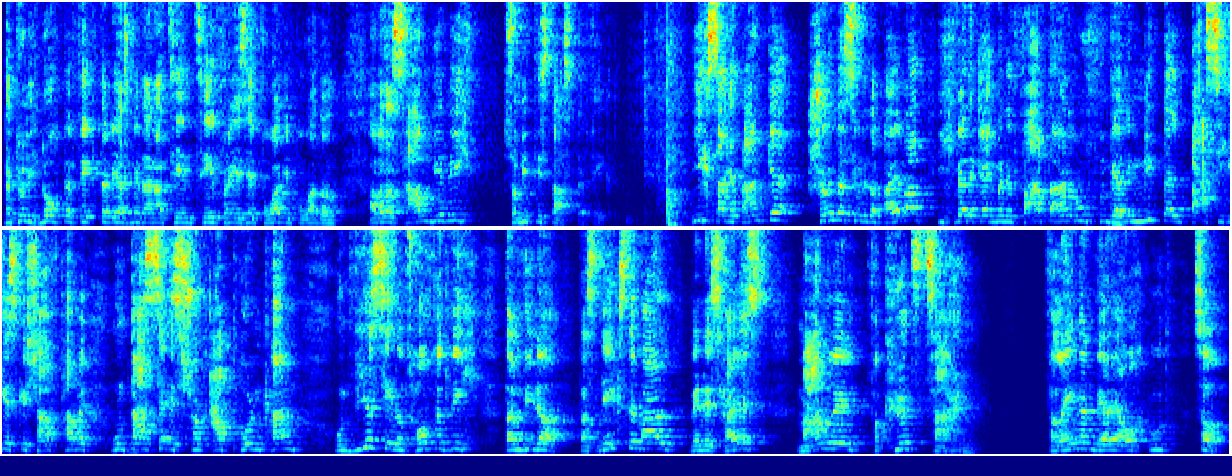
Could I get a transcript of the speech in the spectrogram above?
natürlich noch perfekter wäre es mit einer CNC-Fräse vorgebohrt, und, aber das haben wir nicht, somit ist das perfekt. Ich sage danke, schön, dass ihr wieder dabei wart. Ich werde gleich meinen Vater anrufen, werde ihm mitteilen, dass ich es geschafft habe und dass er es schon abholen kann. Und wir sehen uns hoffentlich dann wieder das nächste Mal, wenn es heißt, Manuel verkürzt Sachen. Verlängern wäre auch gut. So.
